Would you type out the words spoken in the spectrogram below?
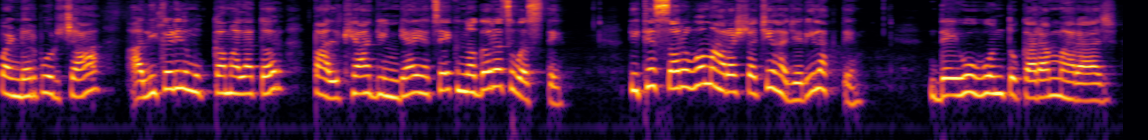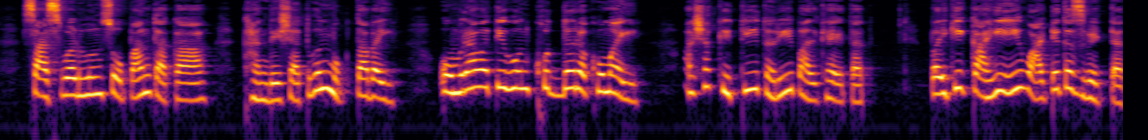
पंढरपूरच्या अलीकडील मुक्कामाला तर पालख्या दिंड्या याचे एक नगरच वसते. तिथे सर्व महाराष्ट्राची हजेरी लागते. देहूहून तुकाराम महाराज सासवडहून सोपान काका खानदेशातून मुक्ताबाई उमरावतीहून खुद्द रखुमाई अशा कितीतरी पालख्या येतात. पैकी काही वाटेतच भेटतात.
